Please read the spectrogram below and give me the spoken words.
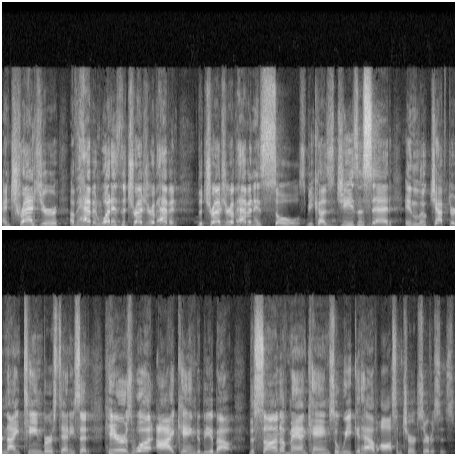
And treasure of heaven, what is the treasure of heaven? The treasure of heaven is souls because Jesus said in Luke chapter 19, verse 10, he said, Here's what I came to be about. The Son of Man came so we could have awesome church services.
